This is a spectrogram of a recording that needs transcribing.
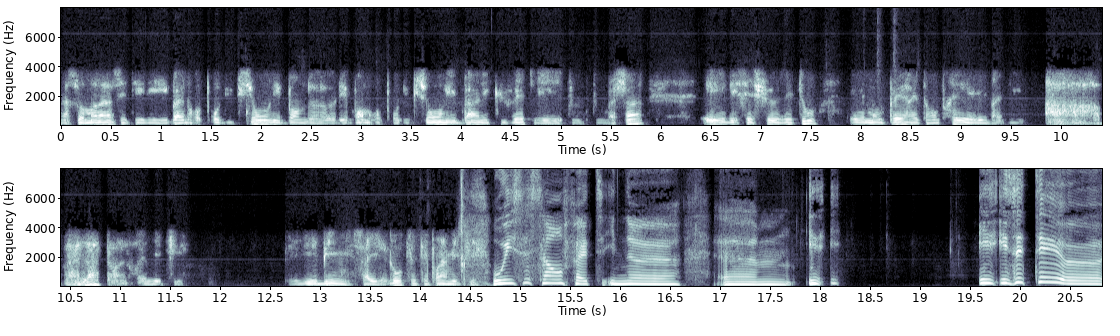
À ce moment-là, c'était les bains de reproduction, les bandes, de- les bancs de reproduction, les bains, les cuvettes, les tout, tout machin, et les sécheuses et tout. Et mon père est entré et il m'a dit ah ben là t'as un vrai métier. J'ai dit bing, ça y est, l'autre c'était pas un métier. Oui, c'est ça en fait. Ils ne, euh, ils- ils- ils étaient, euh,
